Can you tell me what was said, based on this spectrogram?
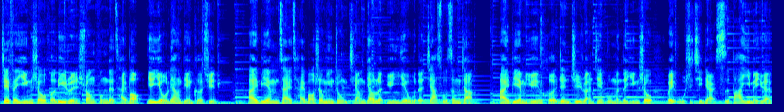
这份营收和利润双丰的财报也有亮点可循。IBM 在财报声明中强调了云业务的加速增长。IBM 云和认知软件部门的营收为五十七点四八亿美元，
